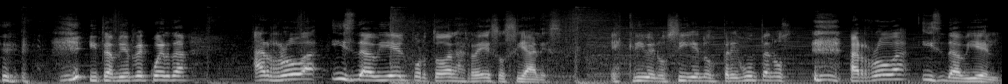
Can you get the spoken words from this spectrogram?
y también recuerda arroba Isdaviel por todas las redes sociales. Escríbenos, síguenos, pregúntanos arroba Isdaviel.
